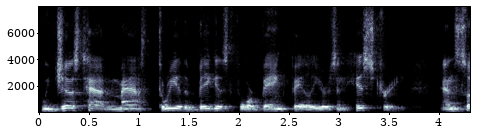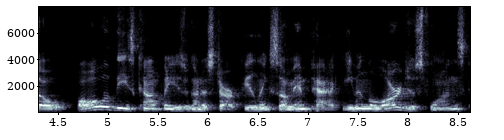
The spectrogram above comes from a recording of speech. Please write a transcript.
We just had mass three of the biggest four bank failures in history. And so all of these companies are going to start feeling some impact, even the largest ones,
